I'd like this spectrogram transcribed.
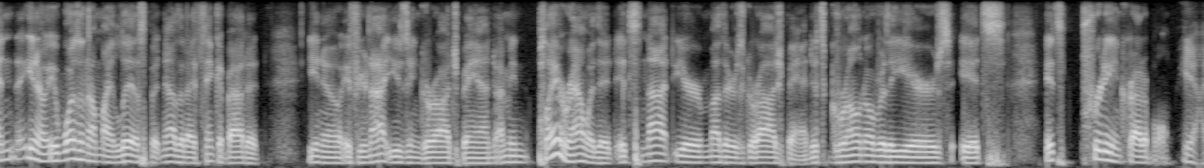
And you know, it wasn't on my list, but now that I think about it, you know, if you're not using GarageBand, I mean, play around with it. It's not your mother's GarageBand. It's grown over the years. It's it's pretty incredible. Yeah.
